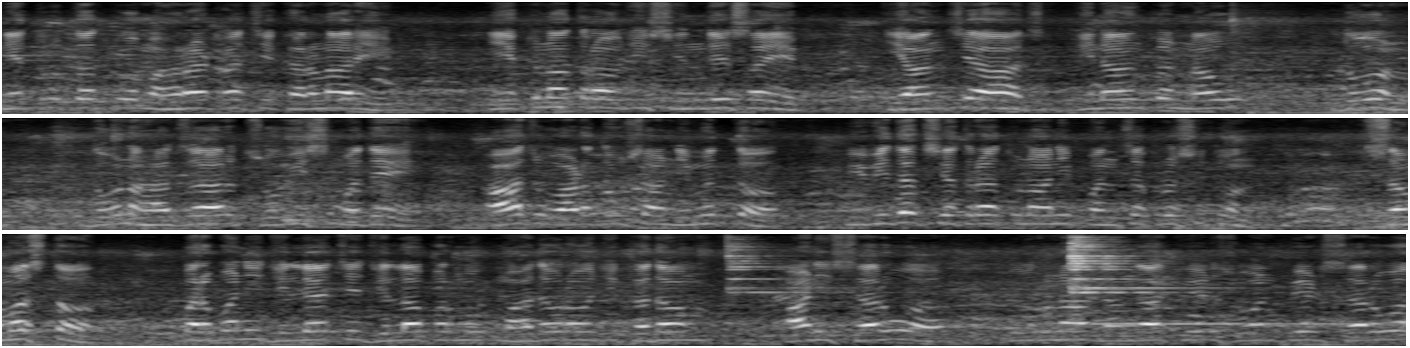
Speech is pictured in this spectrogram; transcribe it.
नेतृत्व महाराष्ट्राचे करणारे एकनाथरावजी शिंदेसाहेब यांचे आज दिनांक नऊ दोन दोन हजार चोवीसमध्ये आज वाढदिवसानिमित्त विविध क्षेत्रातून आणि पंचक्रोशीतून समस्त परभणी जिल्ह्याचे जिल्हाप्रमुख माधवरावजी कदम आणि सर्व पूर्णा गंगाखेड सोनपेठ सर्व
